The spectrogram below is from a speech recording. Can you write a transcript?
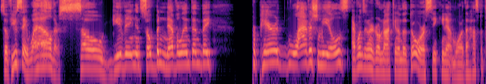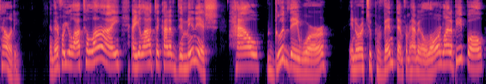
So if you say, well, they're so giving and so benevolent and they prepared lavish meals, everyone's going to go knocking on the door seeking out more of that hospitality. And therefore you're allowed to lie and you're allowed to kind of diminish how good they were in order to prevent them from having a long line of people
